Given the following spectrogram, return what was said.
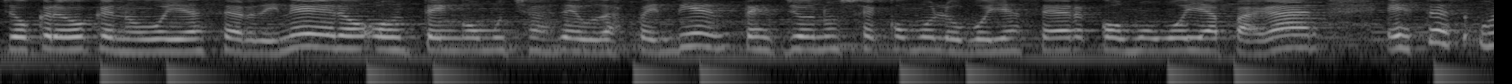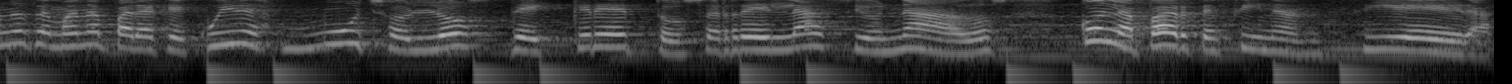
yo creo que no voy a hacer dinero o tengo muchas deudas pendientes, yo no sé cómo lo voy a hacer, cómo voy a pagar. Esta es una semana para que cuides mucho los decretos relacionados con la parte financiera.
